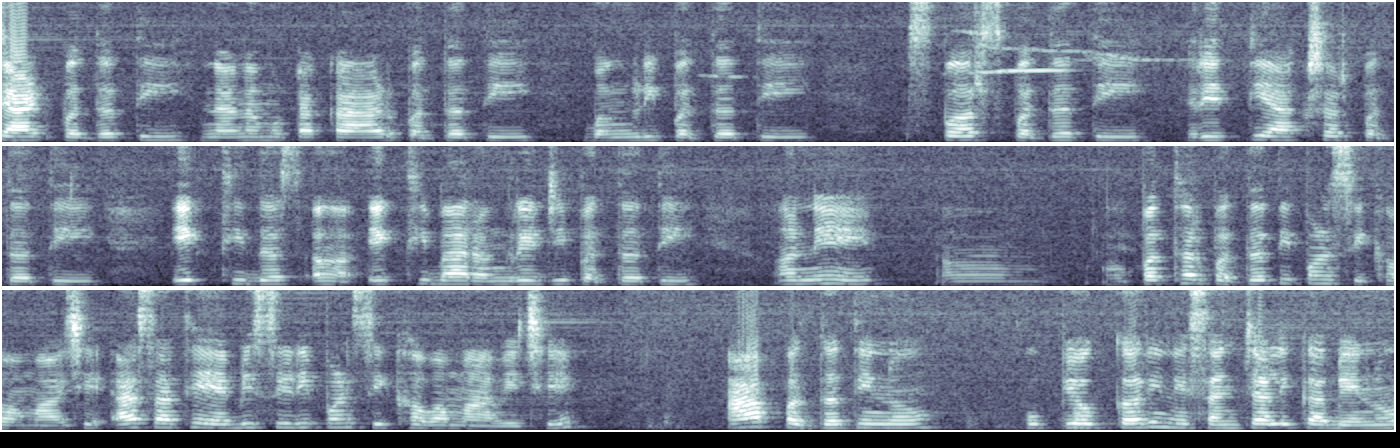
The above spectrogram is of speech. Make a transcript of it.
ચાર્ટ પદ્ધતિ, નાના મોટા કાર્ડ પદ્ધતિ, બંગડી પદ્ધતિ, સ્પર્શ પદ્ધતિ રેત્યા અક્ષર પદ્ધતિ એકથી દસ એકથી બાર અંગ્રેજી પદ્ધતિ અને પથ્થર પદ્ધતિ પણ શીખવવામાં આવે છે. આ સાથે એબીસીડી પણ શીખવવામાં આવે છે. આ પદ્ધતિનો ઉપયોગ કરીને સંચાલિકા બહેનો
